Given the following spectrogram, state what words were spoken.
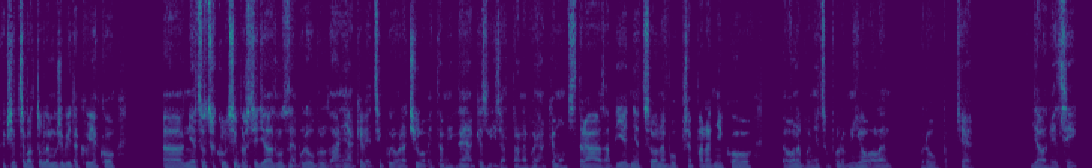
takže třeba tohle může být takový jako uh, něco, co kluci prostě dělat moc nebudou, budou tam nějaké věci, budou radši lovit tam někde nějaké zvířata nebo nějaké monstra, zabíjet něco nebo přepadat někoho, jo, nebo něco podobného, ale budou prostě dělat věci.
